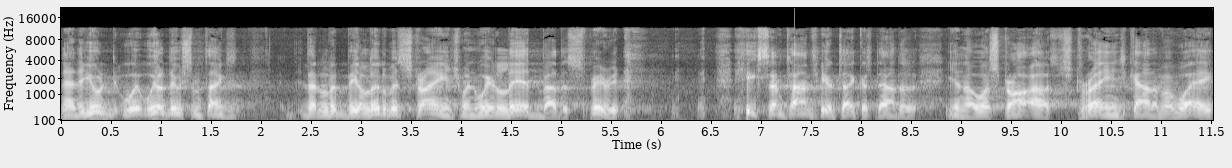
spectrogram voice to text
Now, we'll do some things that'll be a little bit strange when we're led by the Spirit. he sometimes he'll take us down to you know a, a strange kind of a way,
